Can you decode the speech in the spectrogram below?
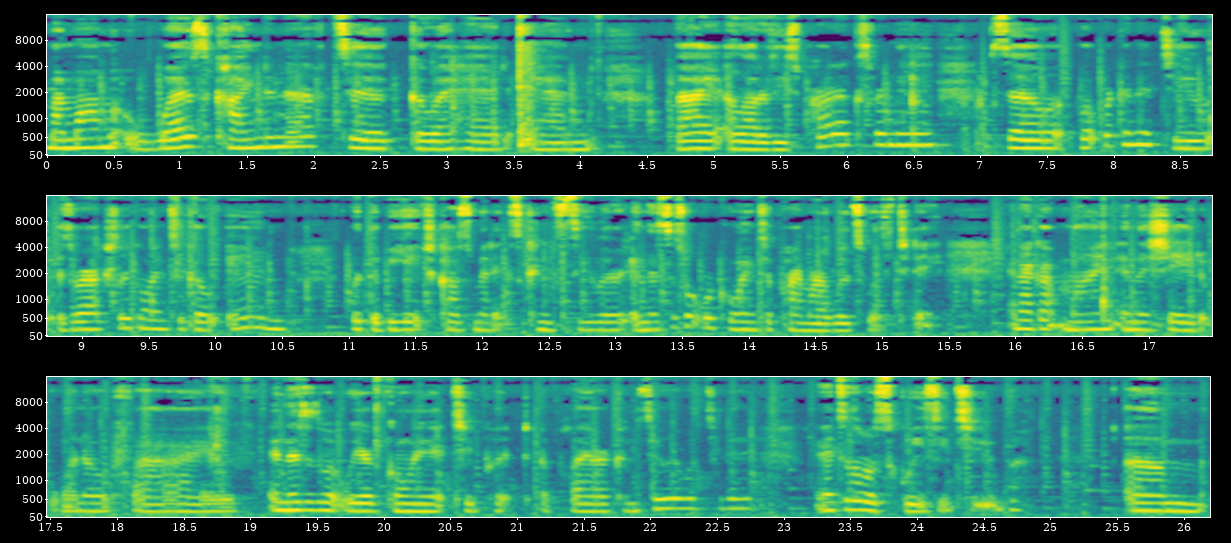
My mom was kind enough to go ahead and buy a lot of these products for me. So what we're gonna do is we're actually going to go in with the BH Cosmetics concealer and this is what we're going to prime our lids with today. And I got mine in the shade 105 and this is what we are going to put apply our concealer with today. And it's a little squeezy tube. Um,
